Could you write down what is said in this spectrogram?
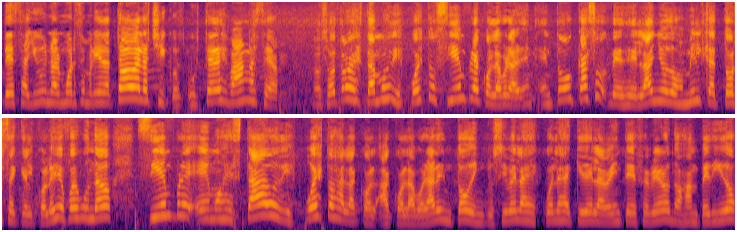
desayuno, almuerzo, merienda, todos los chicos, ustedes van a hacerlo. Nosotros estamos dispuestos siempre a colaborar. En, todo caso, desde el año 2014 que el colegio fue fundado, siempre hemos estado dispuestos a, colaborar en todo. Inclusive las escuelas aquí de la 20 de febrero nos han pedido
